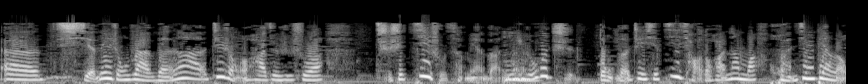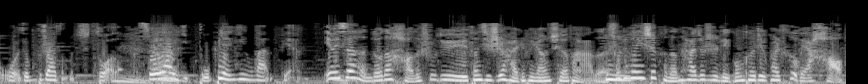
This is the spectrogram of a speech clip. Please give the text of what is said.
呃写那种软文啊？这种的话，就是说，只是技术层面的。你如果只懂得这些技巧的话，那么环境变了，我就不知道怎么去做了。所以要以不变应万变。因为现在很多的好的数据分析师还是非常缺乏的。数据分析师可能他就是理工科这块特别好，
